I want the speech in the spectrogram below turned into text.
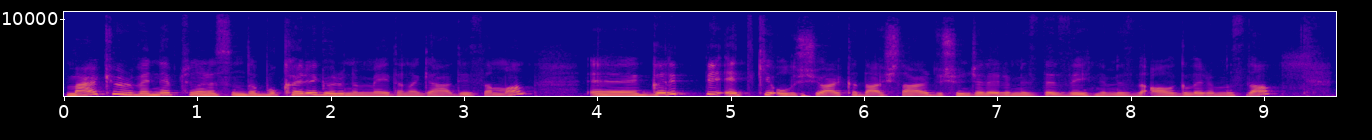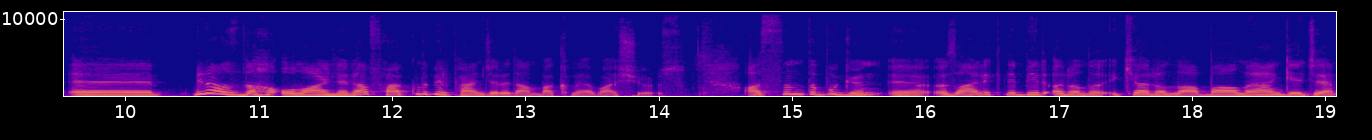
Merkür ve Neptün arasında bu kare görünüm meydana geldiği zaman e, garip bir etki oluşuyor arkadaşlar düşüncelerimizde, zihnimizde, algılarımızda. E, biraz daha olaylara farklı bir pencereden bakmaya başlıyoruz. Aslında bugün e, özellikle 1 Aralık 2 Aralık'a bağlayan gece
